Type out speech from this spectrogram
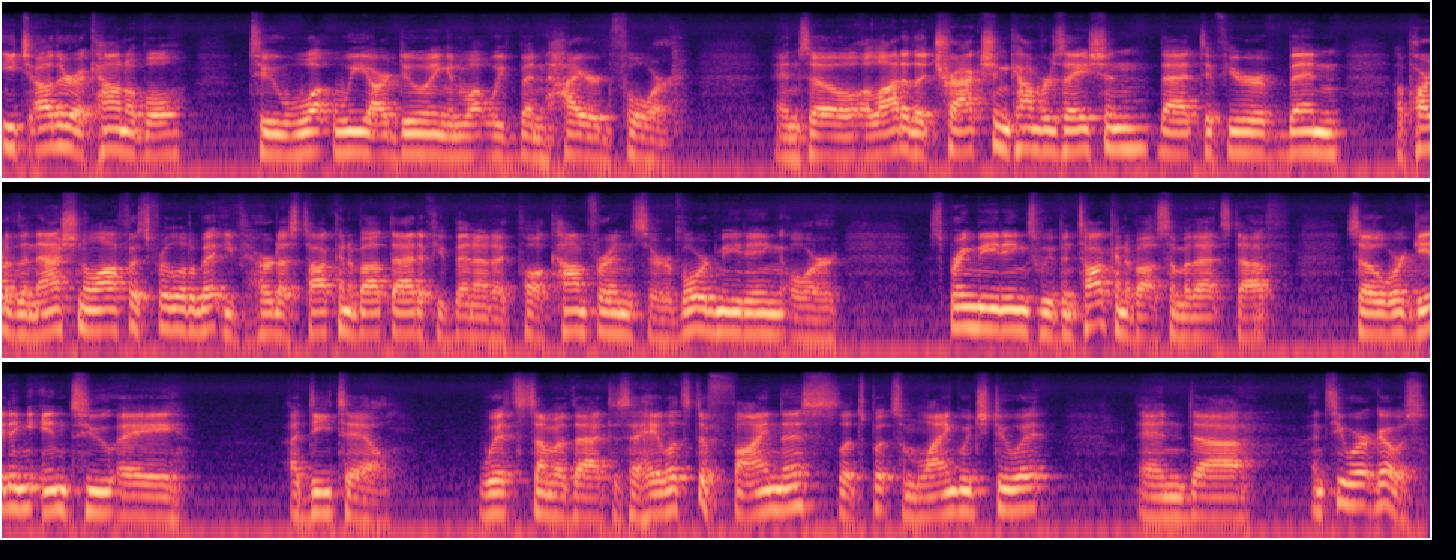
each other accountable to what we are doing and what we've been hired for? And so, a lot of the traction conversation that if you've been a part of the national office for a little bit. You've heard us talking about that. If you've been at a fall conference or a board meeting or spring meetings, we've been talking about some of that stuff. So we're getting into a a detail with some of that to say, hey, let's define this. Let's put some language to it, and uh, and see where it goes.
